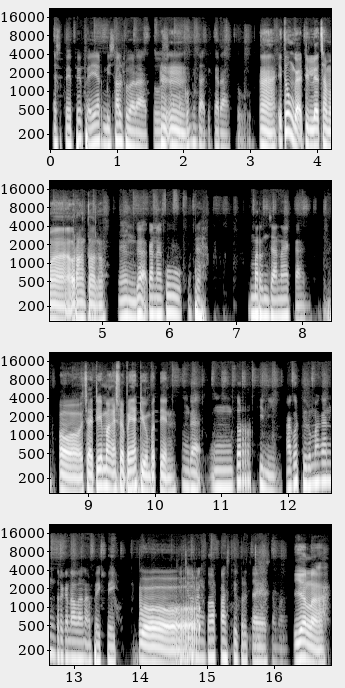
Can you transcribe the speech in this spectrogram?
SPP bayar misal 200 Mm-mm. aku minta 300 nah itu nggak dilihat sama orang tua lo? Ya enggak kan aku udah merencanakan. Oh jadi emang SPP-nya diumpetin? Enggak mm, tur gini aku di rumah kan terkenal anak baik-baik. Jadi wow orang tua pasti percaya sama iyalah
